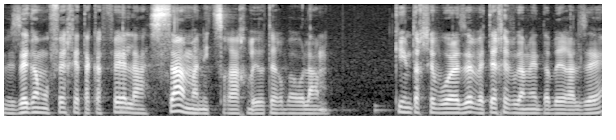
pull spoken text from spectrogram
וזה גם הופך את הקפה לסם הנצרך ביותר בעולם. כי אם תחשבו על זה, ותכף גם נדבר על זה,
